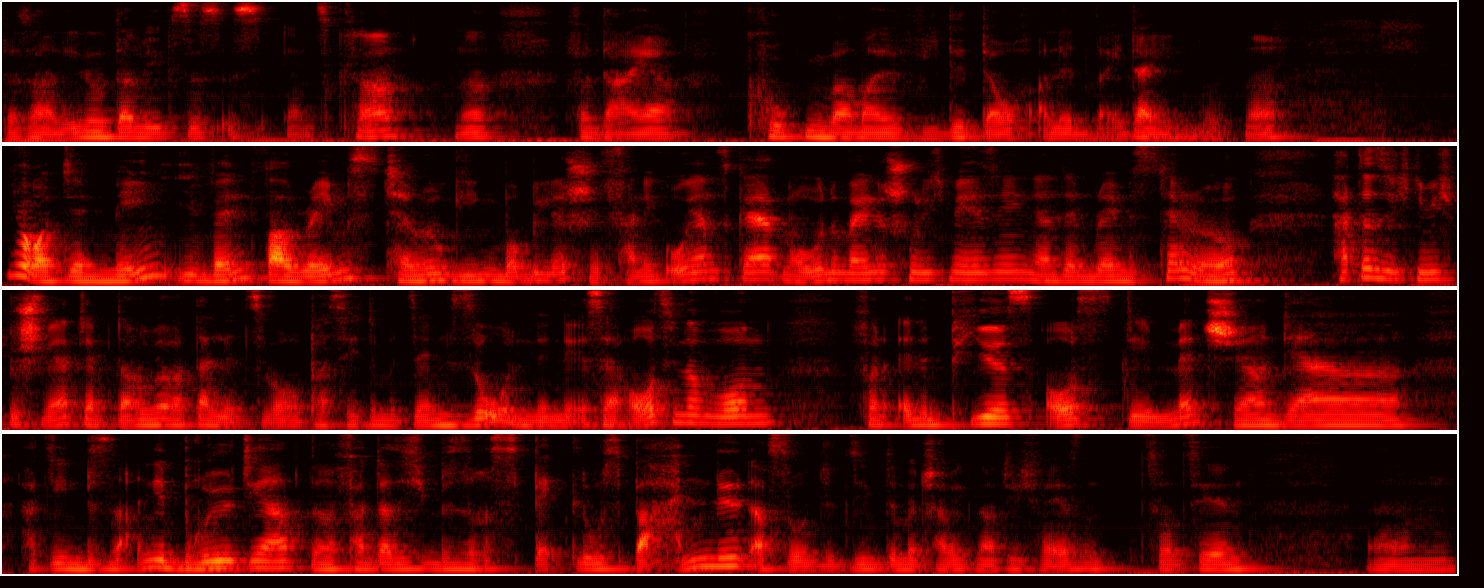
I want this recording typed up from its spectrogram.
dass er alleine unterwegs ist, ist ganz klar. Ne? Von daher gucken wir mal, wie das da auch allen weiterhin wird. Ne? Ja, der Main Event war Rey Mysterio gegen Bobby Lashley. Fand ich auch ganz geil, noch ohne Weile schon nicht mehr gesehen. Ja, denn Rey Mysterio hat er sich nämlich beschwert gehabt darüber, was da letzte Woche passierte mit seinem Sohn. Denn der ist herausgenommen worden von Adam Pierce aus dem Match. Ja, und der hat ihn ein bisschen angebrüllt gehabt, dann fand er sich ein bisschen respektlos behandelt. Achso, und das siebte Match habe ich natürlich vergessen zu erzählen. Ähm,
